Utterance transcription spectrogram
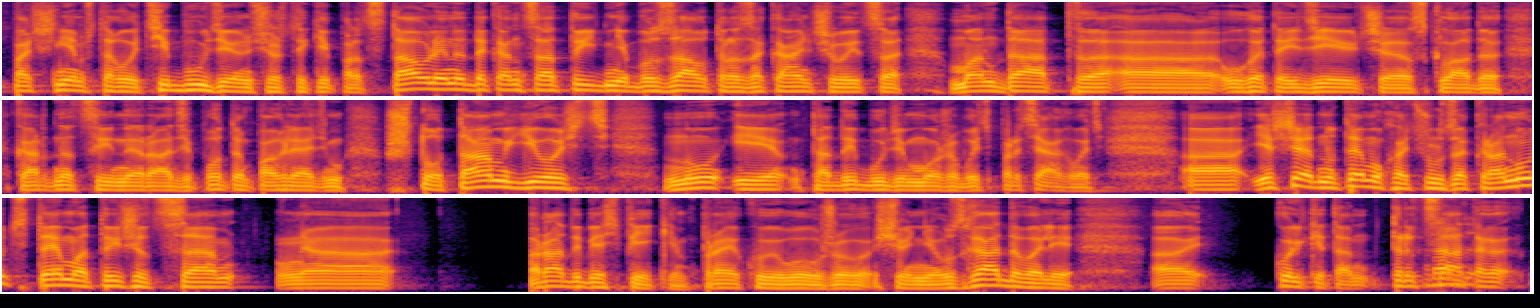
пачнем з таго ці будзе ён ўсё ж таки прадстаўлены до конца тыдня бо заўтра заканчивается мандат у гэтай дзеючая склада коаардынацыйнай радзе. Потым паглядзім что там ёсць. Ну і і тады будем можа быть працягваць. Яшчэ одну тэму хочу закрануть тэма тычыцца рады бяспекі про якую вы ўжо сёння ўзгадывалі колькі там? 30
